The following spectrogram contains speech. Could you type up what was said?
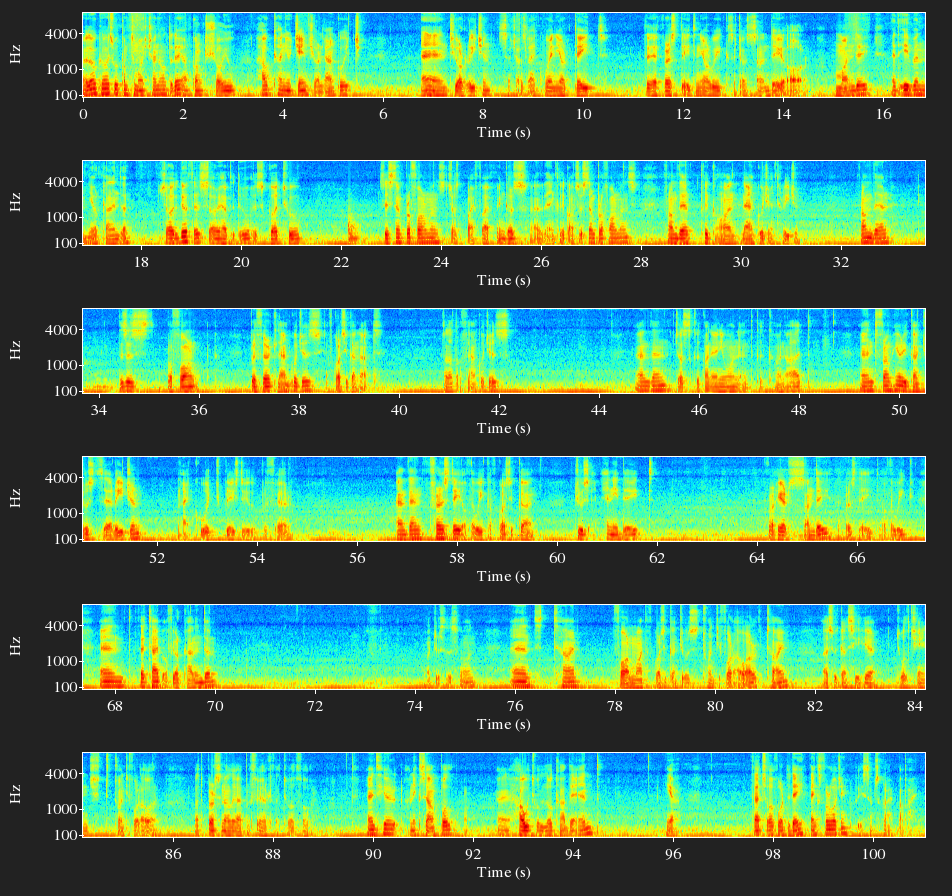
hello guys welcome to my channel. Today i'm going to show you how can you change your language and your region such as like when your date the first date in your week such as sunday or monday and even your calendar. So to do this all you have to do is go to system performance just by five fingers and then click on system performance from there click on language and region. From there this is perform preferred languages. Of course you can add a lot of languages. And then just click on anyone and click on add. And from here you can choose the region like which place do you prefer and then first day of the week of course you can choose any date. For here Sunday the first date of the week. And the type of your calendar. I'll choose this one. And time format of course you can choose 24 hour time. As we can see here it will change to 24 hour but personally I prefer the 12 hour. And here an example and uh, how it will look at the end. Yeah. That's all for today. Thanks for watching. Please subscribe. Bye bye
